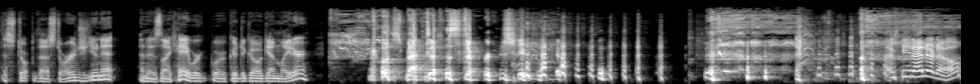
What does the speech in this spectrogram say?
the store the storage unit and is like, hey, we're we're good to go again later. goes back to the storage unit. I mean, I don't know.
